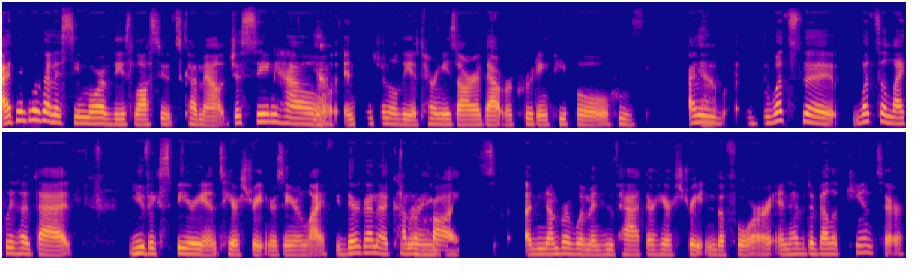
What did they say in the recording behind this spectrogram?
I think we're going to see more of these lawsuits come out. Just seeing how yeah. intentional the attorneys are about recruiting people who've. I mean, yeah. what's the what's the likelihood that you've experienced hair straighteners in your life? They're going to come right. across a number of women who've had their hair straightened before and have developed cancer.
